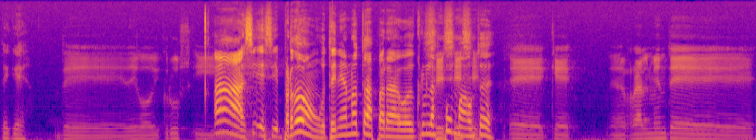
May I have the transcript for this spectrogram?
¿De qué? de, de Godoy Cruz y... Ah, sí, sí, perdón, tenía notas para Godoy Cruz Las Sí, Pumas sí. ustedes. Eh, que eh, realmente,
